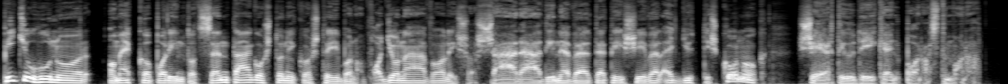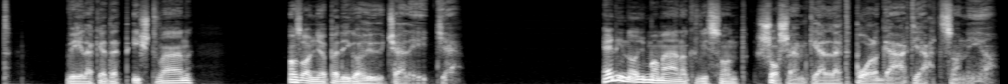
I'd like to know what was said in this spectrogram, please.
Pityu Hunor a megkaparintott Szent Ágostoni kastélyban a vagyonával és a sárádi neveltetésével együtt is konok, sértődékeny paraszt maradt. Vélekedett István, az anyja pedig a hőcselédje. Eni nagymamának viszont sosem kellett polgárt játszania.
